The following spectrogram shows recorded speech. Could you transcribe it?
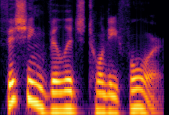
Fishing Village 24.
